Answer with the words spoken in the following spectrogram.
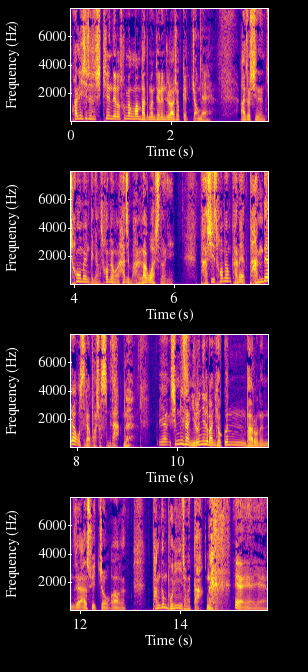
관리실에서 시키는 대로 서명만 받으면 되는 줄 아셨겠죠. 네. 아저씨는 처음엔 그냥 서명을 하지 말라고 하시더니 다시 서명칸에 반대라고 쓰라고 하셨습니다. 네. 그냥 심리상 이런 일을 많이 겪은 바로는 이제 알 수 있죠. 아, 방금 본인이 정했다. 네. 예, 예, 예.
